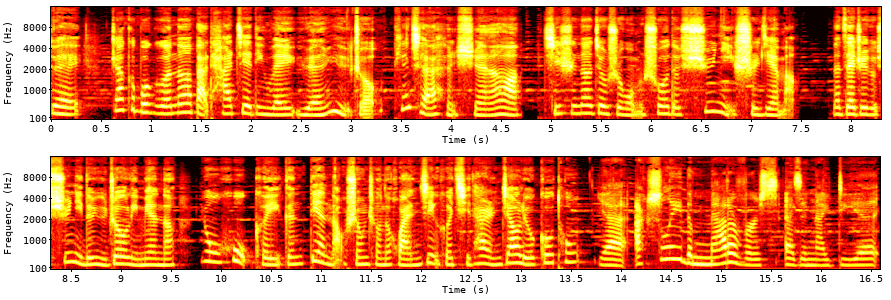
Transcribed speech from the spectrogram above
对，扎克伯格呢把它界定为元宇宙，听起来很玄啊，其实呢就是我们说的虚拟世界嘛。那在这个虚拟的宇宙里面呢，用户可以跟电脑生成的环境和其他人交流沟通。Yeah, actually, the metaverse as an idea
